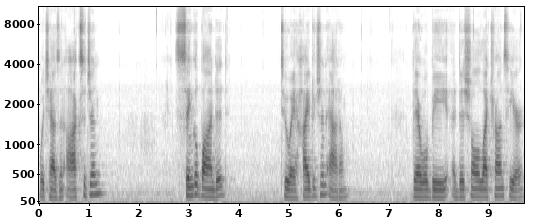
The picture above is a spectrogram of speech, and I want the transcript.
which has an oxygen, single bonded, to a hydrogen atom. There will be additional electrons here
